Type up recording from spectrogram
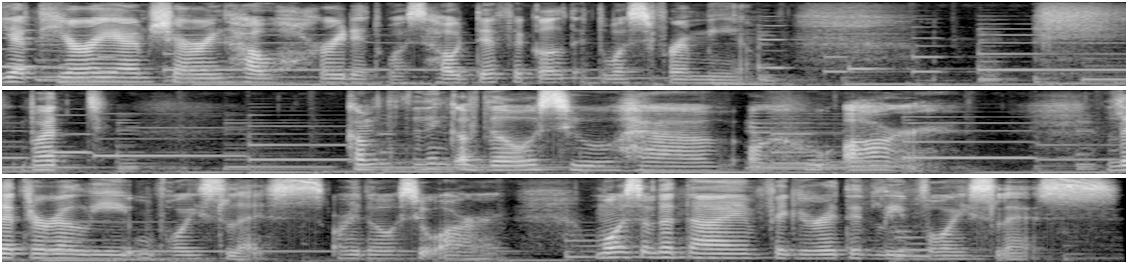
Yet here I am sharing how hard it was, how difficult it was for me. But come to think of those who have or who are literally voiceless, or those who are most of the time figuratively voiceless,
